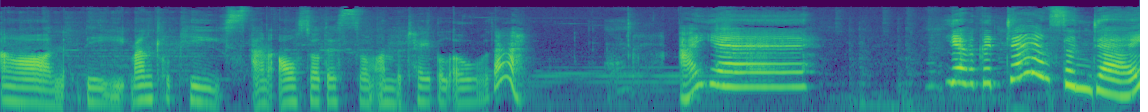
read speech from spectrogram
on the mantelpiece, and also there's some on the table over there. Hiya! You have a good day on Sunday?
